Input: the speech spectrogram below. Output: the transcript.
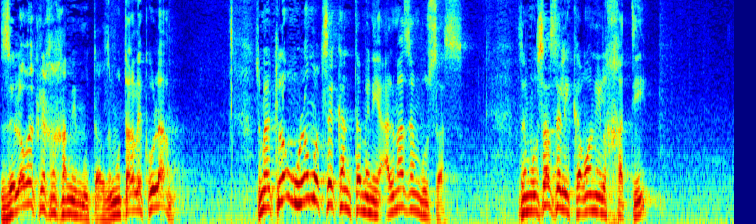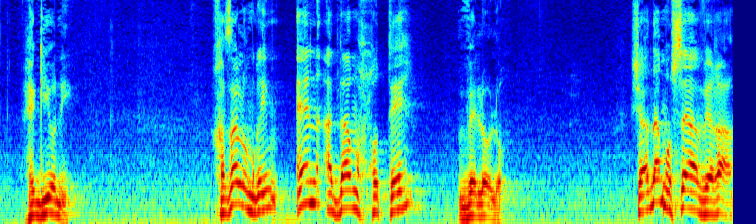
זה לא רק לחכמים מותר, זה מותר לכולם. זאת אומרת, לא, הוא לא מוצא כאן את המניע. על מה זה מבוסס? זה מבוסס על עיקרון הלכתי, הגיוני. חז"ל אומרים, אין אדם חוטא ולא לו. כשאדם עושה עבירה,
